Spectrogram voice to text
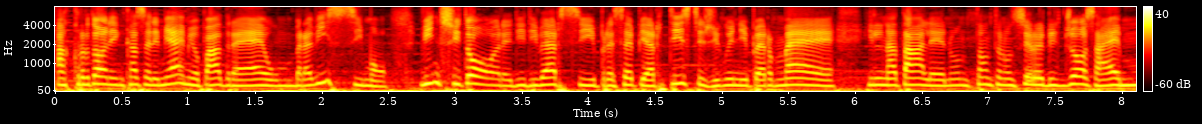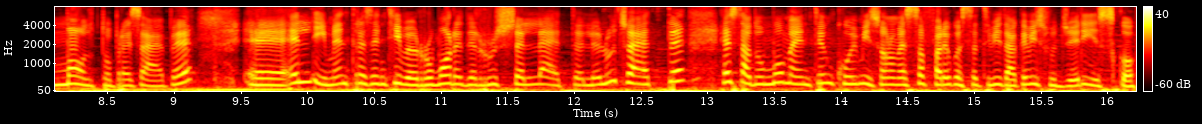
a Crotone in casa dei miei, mio padre è un bravissimo vincitore di diversi presepi artistici, quindi per me il Natale non tanto non sia religiosa è molto presepe eh, e lì mentre sentivo il rumore del ruscelletto e le lucette è stato un momento in cui mi sono messa a fare questa attività che vi suggerisco,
